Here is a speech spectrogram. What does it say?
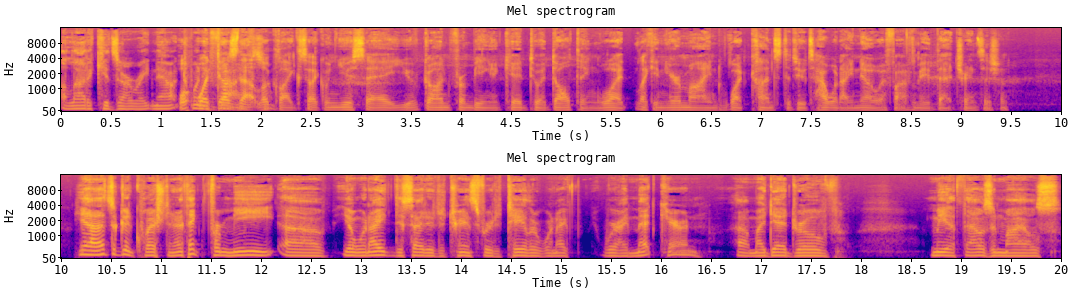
a lot of kids are right now. At What, what does that So- look like? So, like when you say you've gone from being a kid to adulting, what, like in your mind, what constitutes? How would I know if I've made that transition? Yeah, that's a good question. I think for me, uh, you know, when I decided to transfer to Taylor, when I where I met Karen, uh, my dad drove me a thousand miles,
